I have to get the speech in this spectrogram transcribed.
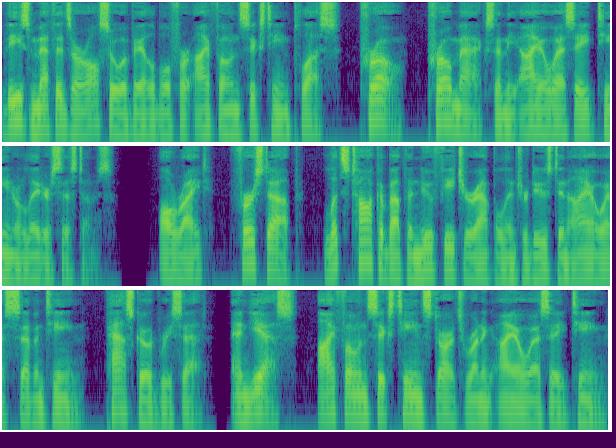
These methods are also available for iPhone 16 Plus, Pro, Pro Max, and the iOS 18 or later systems. Alright, first up, let's talk about the new feature Apple introduced in iOS 17 Passcode Reset. And yes, iPhone 16 starts running iOS 18,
